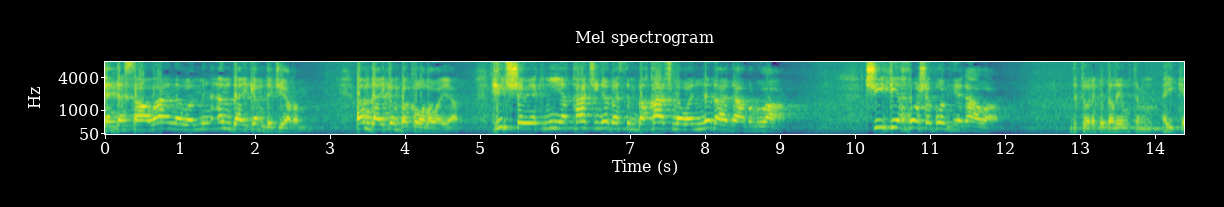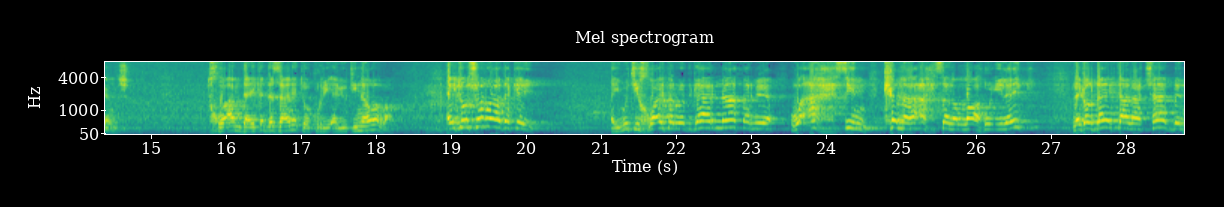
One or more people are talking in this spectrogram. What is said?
لە دە ساڵانەوە من ئەم دایکەم دەگێڕم ئەم دایکم بە کۆڵەوەیە هیچ شەوێک نییە قاچی نەبەستم بە قاچمەوە نەبادا بڕوا چی پێ خۆشە بۆم هێناوە دکتۆرەکە دەڵێ وتم ئەی گەنج تخوا ئەم دایکە دەزانێت تۆ کوڕی ئەوی وتی ناوەڵا ئەی تۆ چۆن وا دەکەی ئەی وتی خوای پەروەردگار نافەرموێ و ئەحسین کەما ئەحسن الله ئیلیک لەگەڵ دایکتانا چاک بن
